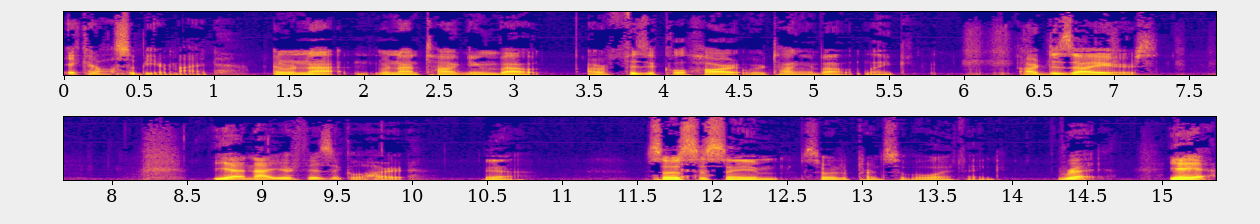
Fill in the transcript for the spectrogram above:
it could also be your mind. and we're not we're not talking about our physical heart. We're talking about like our desires. Yeah, not your physical heart. Yeah. So it's the same sort of principle, I think. Right. Yeah, yeah.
